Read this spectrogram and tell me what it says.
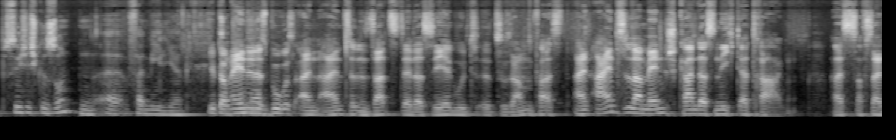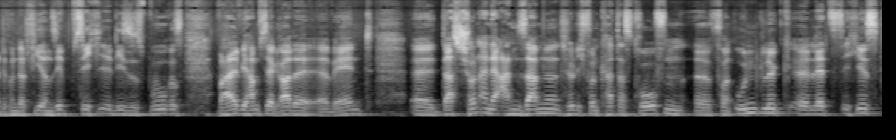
psychisch gesunden äh, Familie. Es gibt am Ende des Buches einen einzelnen Satz, der das sehr gut äh, zusammenfasst. Ein einzelner Mensch kann das nicht ertragen heißt auf Seite 174 dieses Buches, weil wir haben es ja gerade erwähnt, äh, das schon eine Ansammlung natürlich von Katastrophen, äh, von Unglück äh, letztlich ist.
